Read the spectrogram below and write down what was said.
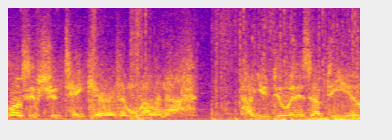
Explosives should take care of them well enough. How you do it is up to you.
